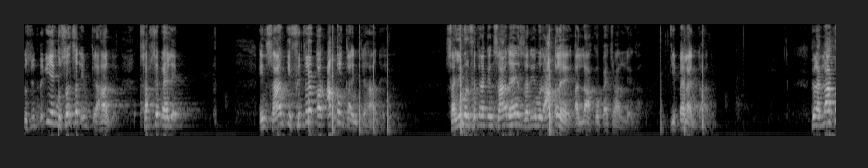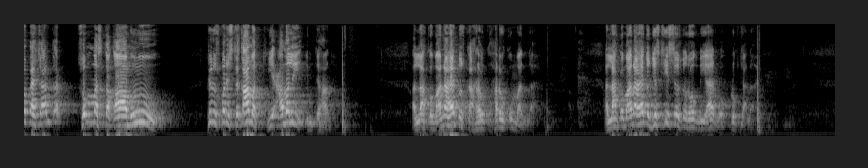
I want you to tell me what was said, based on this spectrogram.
تو زندگی ایک مسلسل امتحان ہے۔ سب سے پہلے انسان کی فطرت اور عقل کا امتحان ہے۔ سلیم الفطرت انسان ہے، سلیم العقل ہے، اللہ کو پہچان لے گا۔ یہ پہلا امتحان ہے۔ پھر اللہ کو پہچان کر سمستقام پھر اس پر استقامت، یہ عملی امتحان ہے۔ اللہ کو مانا ہے تو اس کا ہر حکم ماننا ہے۔ اللہ کو مانا ہے تو جس چیز سے اس نے روک دیا ہے، روک رک جانا ہے۔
